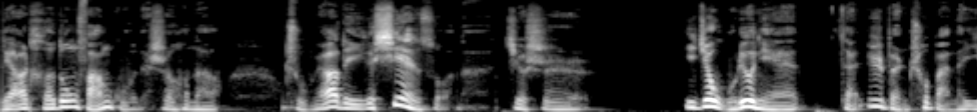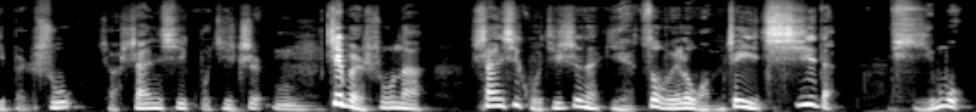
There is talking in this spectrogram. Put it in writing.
聊河东仿古的时候呢，主要的一个线索呢，就是一九五六年在日本出版的一本书，叫《山西古籍志》。嗯这本书呢，《山西古籍志》呢，也作为了我们这一期的题目。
